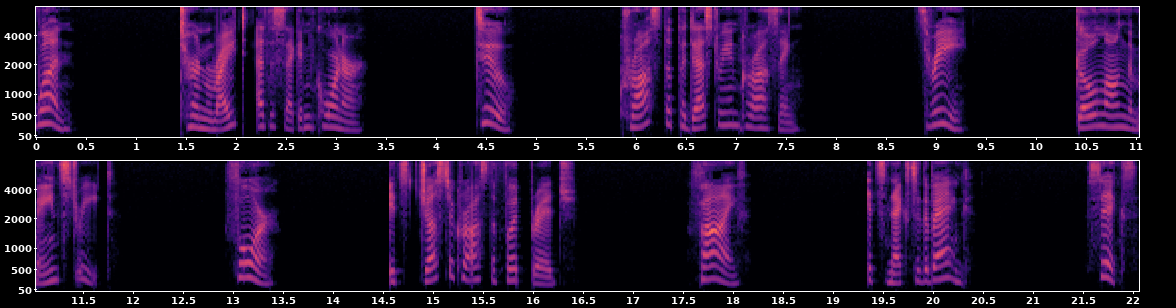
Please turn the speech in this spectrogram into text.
1. Turn right at the second corner. 2. Cross the pedestrian crossing. 3. Go along the main street. 4. It's just across the footbridge. 5. It's next to the bank. 6.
